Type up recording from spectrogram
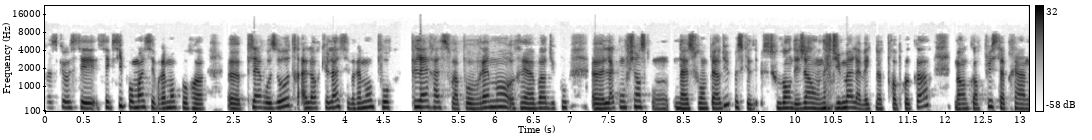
parce que c'est sexy pour moi, c'est vraiment pour plaire aux autres, alors que là, c'est vraiment pour plaire à soi, pour vraiment réavoir du coup euh, la confiance qu'on a souvent perdue, parce que souvent déjà on a du mal avec notre propre corps, mais encore plus après un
